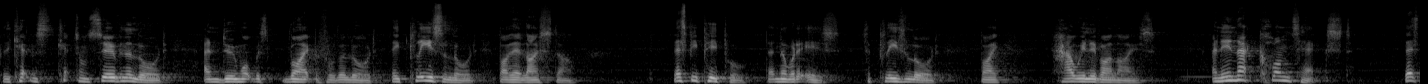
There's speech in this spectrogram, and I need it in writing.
but they kept, kept on serving the Lord and doing what was right before the Lord. They pleased the Lord by their lifestyle. Let's be people that know what it is to please the Lord by how we live our lives. And in that context, let's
